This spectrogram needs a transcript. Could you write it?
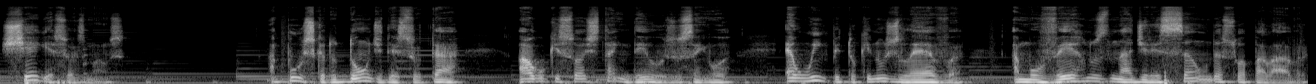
chegue às suas mãos. A busca do dom de desfrutar algo que só está em Deus, o Senhor, é o ímpeto que nos leva a mover-nos na direção da Sua palavra,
